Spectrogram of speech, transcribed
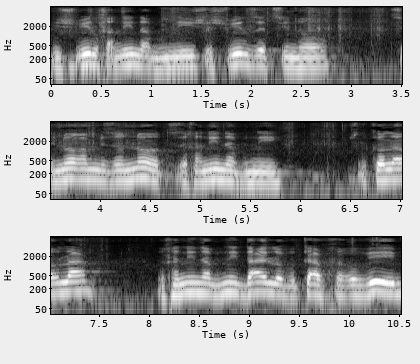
בשביל חנינא בני, ששביל זה צינור, צינור המזונות זה חנינא בני של כל העולם, וחנינא בני די לו בקו חרובים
